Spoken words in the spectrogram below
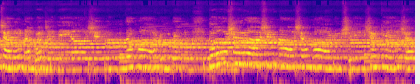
ಚರಣ ಭಜನೆಯ ಶುದ್ಧ ಮಾಡುವೆನು ದೋಷ ರಾಶಿ ನಾಶ ಮಾಡು ಶೇಷ ಕೇಶವ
